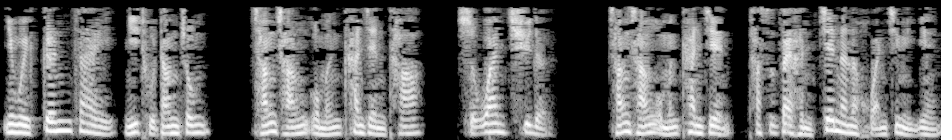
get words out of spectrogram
因为根在泥土当中，常常我们看见它是弯曲的，常常我们看见它是在很艰难的环境里面。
